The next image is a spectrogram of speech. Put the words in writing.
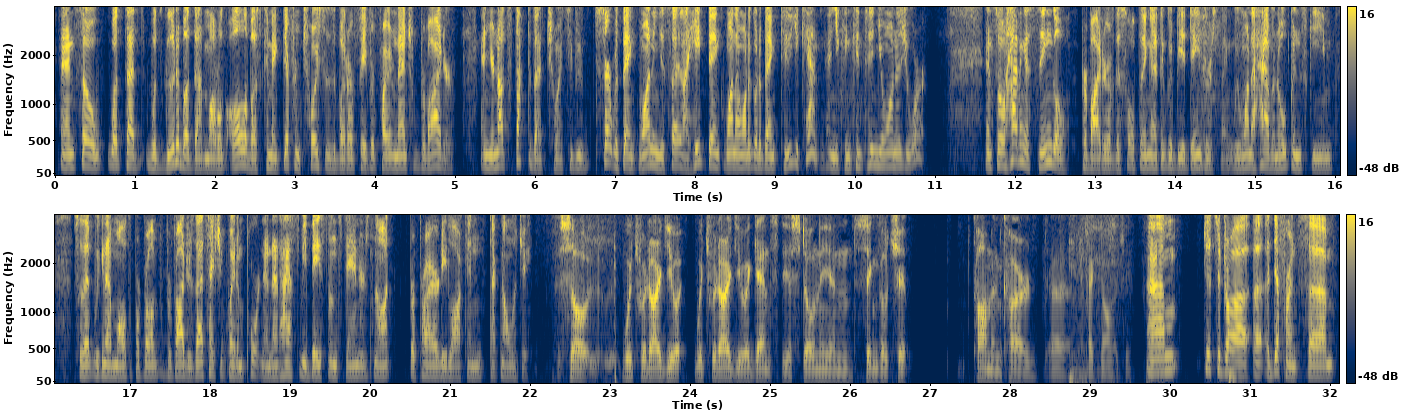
And so what that what's good about that model is all of us can make different choices about our favorite financial provider. And you're not stuck to that choice. If you start with bank one and you say, I hate bank one, I want to go to bank two, you can. And you can continue on as you were. And so having a single provider of this whole thing, I think, would be a dangerous thing. We want to have an open scheme so that we can have multiple pro- providers. That's actually quite important, and it has to be based on standards, not proprietary lock-in technology. So, which would argue which would argue against the Estonian single chip common card uh, technology. Um, just to draw a, a difference, um,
